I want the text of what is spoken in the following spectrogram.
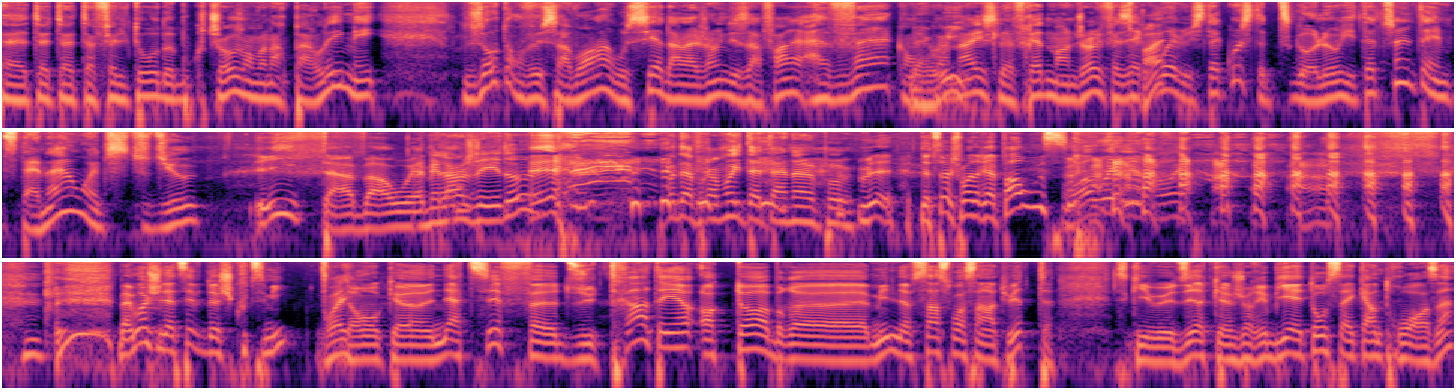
Euh, tu as, fait le tour de beaucoup de choses. On va en reparler. Mais nous autres, on veut savoir aussi, dans la jungle des affaires, avant qu'on Ben oui. connaisse le Fred Manger, il faisait Ouais. quoi, lui? C'était quoi, ce petit gars-là? Il était-tu un, un petit tannant ou un petit studieux? Et tabarouette. Un mélange des deux? moi, d'après moi, il était un peu. Mais, T'as-tu un choix de réponse? Oui, oui. Ben moi, je suis natif de Chicoutimi. Oui. Donc, un natif euh, du 31 octobre euh, 1968, ce qui veut dire que j'aurai bientôt 53 ans.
